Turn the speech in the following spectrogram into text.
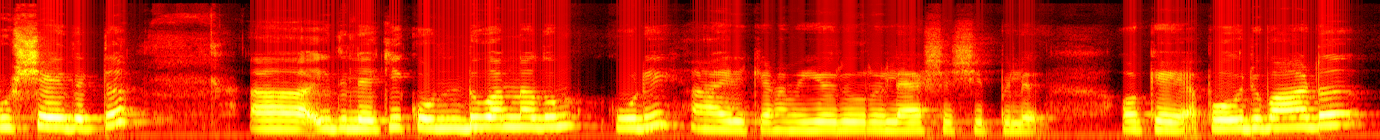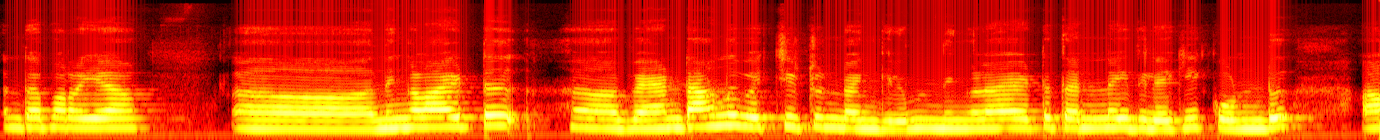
പുഷ് ചെയ്തിട്ട് ഇതിലേക്ക് കൊണ്ടുവന്നതും കൂടി ആയിരിക്കണം ഈ ഒരു റിലേഷൻഷിപ്പിൽ ഓക്കെ അപ്പോൾ ഒരുപാട് എന്താ പറയുക നിങ്ങളായിട്ട് വേണ്ടാന്ന് വെച്ചിട്ടുണ്ടെങ്കിലും നിങ്ങളായിട്ട് തന്നെ ഇതിലേക്ക് കൊണ്ട് ആ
